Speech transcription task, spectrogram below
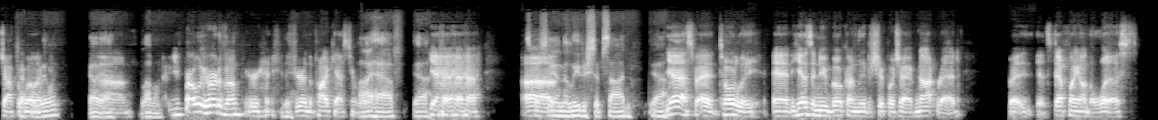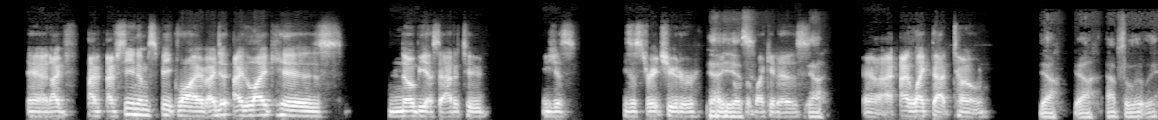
Jocko, Jocko. Willink? Oh yeah, Um, love him. you've probably heard of him if you're in the podcasting world. I have. Yeah. Yeah. Especially Uh, on the leadership side. Yeah. Yes, uh, totally. And he has a new book on leadership, which I have not read, but it's definitely on the list. And I've I've, I've seen him speak live. I just I like his no BS attitude. He's just he's a straight shooter. Yeah, he tells is. it like it is. Yeah. Yeah, I, I like that tone. Yeah, yeah, absolutely.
